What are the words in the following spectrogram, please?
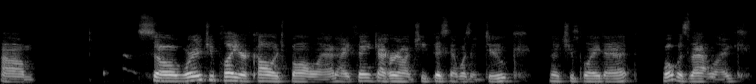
Um, so where did you play your college ball at? I think I heard on Chief Biscuit was it Duke that you played at? What was that like?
